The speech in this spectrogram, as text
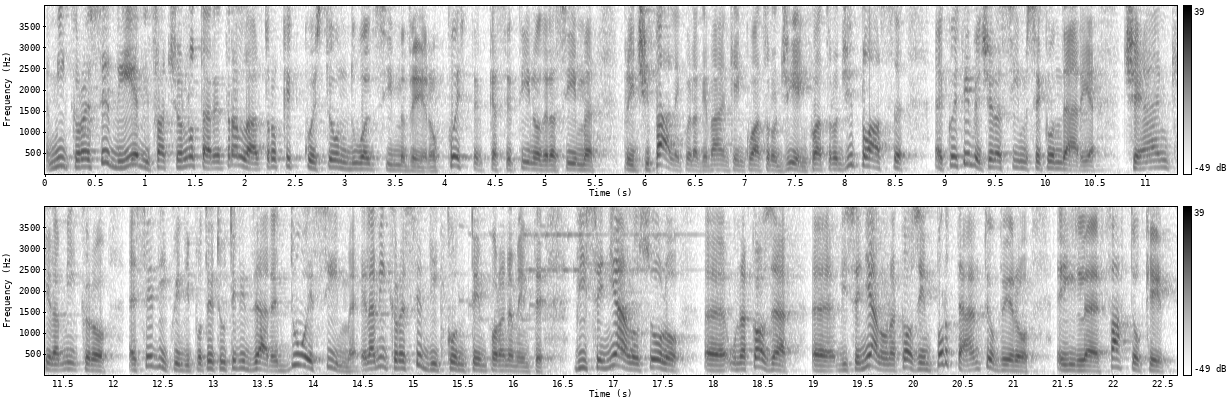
micro SD e vi faccio notare tra l'altro che questo è un dual SIM vero. Questo è il cassettino della SIM principale, quella che va anche in 4G e in 4G+, e questa invece è la SIM secondaria. C'è anche la micro SD, quindi potete utilizzare due SIM e la micro SD contemporaneamente. Vi segnalo solo eh, una cosa, eh, vi segnalo una cosa importante, ovvero il fatto che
